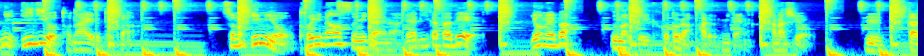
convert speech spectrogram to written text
に意義を唱えるとかその意味を問い直すみたいなやり方で読めばうまくいくことがあるみたいな話をうんした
